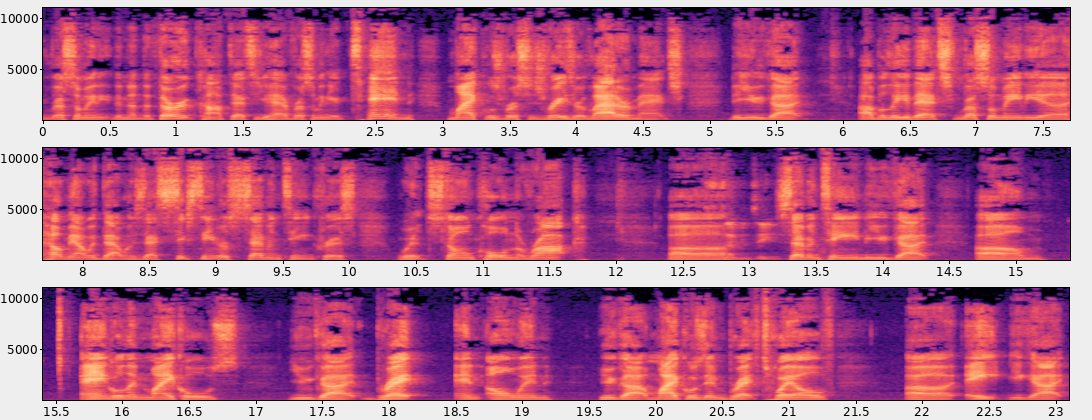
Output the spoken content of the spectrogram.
WrestleMania. Then the third contest you have WrestleMania 10 Michaels versus Razor ladder match. Then you got I believe that's WrestleMania. Help me out with that one. Is that 16 or 17, Chris? With Stone Cold and The Rock. Uh, 17. 17. You got um, Angle and Michaels. You got Bret and Owen. You got Michaels and Bret 12. Uh, 8. You got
